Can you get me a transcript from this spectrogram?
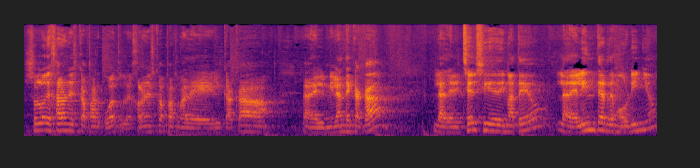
Solo dejaron escapar 4. Dejaron escapar la del Kaká, la del Milan de Kaká, la del Chelsea de Di Matteo, la del Inter de Mourinho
